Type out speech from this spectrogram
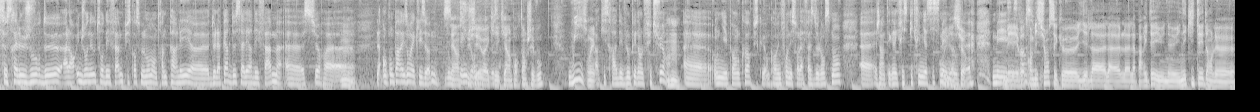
Ce serait le jour de, alors une journée autour des femmes, puisqu'en ce moment on est en train de parler euh, de la perte de salaire des femmes euh, sur. Euh, hmm en comparaison avec les hommes. C'est un sujet qui, est important chez vous? Oui, qui sera développé dans le futur. Mhm. Euh, on n'y est pas encore, puisque encore une fois, on est sur la phase de lancement. Euh, j'ai intégré Crispy Kreme il y a six semaines. bien sûr. Euh, mais, votre ambition, c'est qu'il y ait de la, parité et une, équité dans le.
